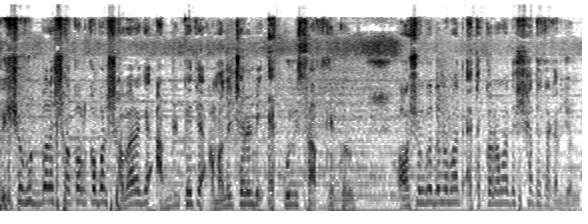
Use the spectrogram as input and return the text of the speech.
বিশ্ব ফুটবলের সকল খবর সবার আগে আপডেট পেতে আমাদের চ্যানেলটি এক্ষুনি সাবস্ক্রাইব করুন। অসংখ্য ধন্যবাদ এতক্ষণ আমাদের সাথে থাকার জন্য।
